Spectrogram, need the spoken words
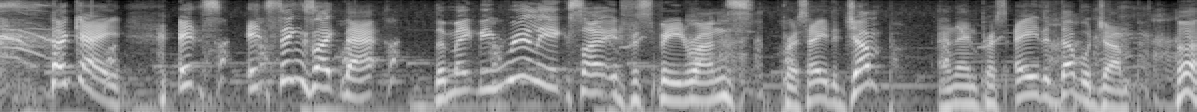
okay, it's it's things like that that make me really excited for speed runs. Press A to jump, and then press A to double jump. Huh.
